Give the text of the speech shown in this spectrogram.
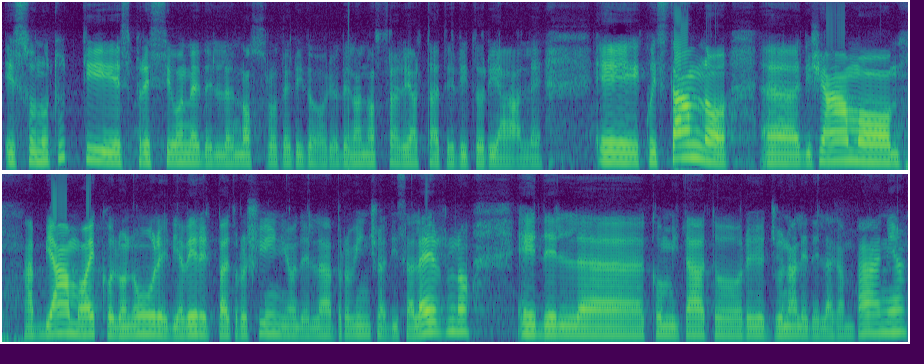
e sono tutti espressione del nostro territorio, della nostra realtà territoriale quest'anno eh, diciamo, abbiamo ecco, l'onore di avere il patrocinio della provincia di Salerno e del eh, Comitato regionale della Campania,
